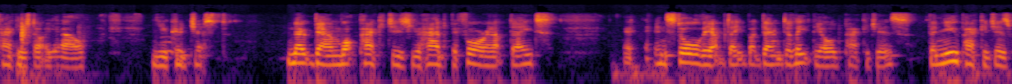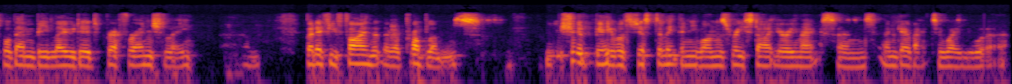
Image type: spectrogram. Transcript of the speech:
package.el. You could just note down what packages you had before an update install the update but don't delete the old packages. The new packages will then be loaded preferentially. Um, but if you find that there are problems, you should be able to just delete the new ones, restart your Emacs, and, and go back to where you were.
